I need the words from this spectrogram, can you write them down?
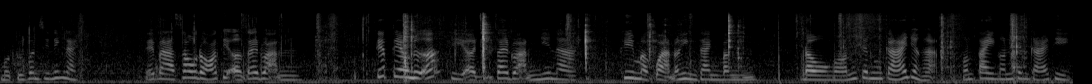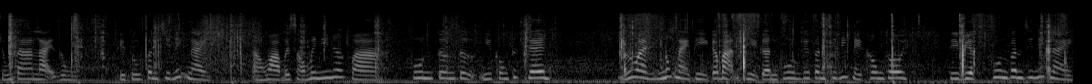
một túi phân xin này. Thế và sau đó thì ở giai đoạn tiếp theo nữa thì ở những giai đoạn như là khi mà quả nó hình thành bằng đầu ngón chân cái chẳng hạn, ngón tay ngón chân cái thì chúng ta lại dùng cái túi phân xinic này à, hòa với 60 lít nước và phun tương tự như công thức trên. Lúc này, lúc này thì các bạn chỉ cần phun cái phân xinic này không thôi thì việc phun phân xinic này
